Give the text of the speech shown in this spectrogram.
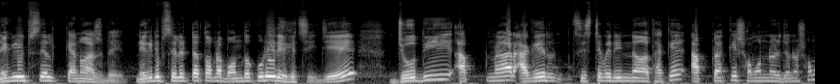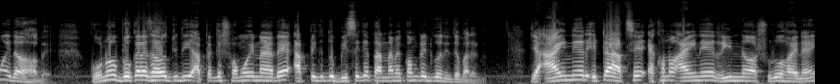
নেগেটিভ সেল কেন আসবে? নেগেটিভ সেলেরটা তো আমরা বন্ধ করেই রেখেছি যে যদি আপনার আগের সিস্টেমে ঋণ নেওয়া থাকে, আপনাকে সমন্বয়ের জন্য সময় দেওয়া হবে। কোনো ব্রোকারেজ হাউস যদি আপনাকে সময় না দেয়, আপনি কিন্তু বিসিকে তার নামে কমপ্লেন করে দিতে পারেন। যে আইনের এটা আছে এখনও আইনের ঋণ নেওয়া শুরু হয় নাই,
